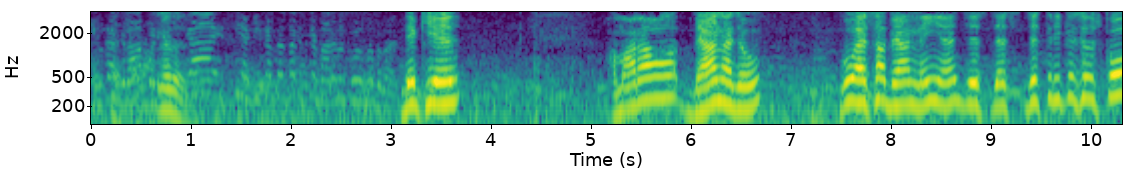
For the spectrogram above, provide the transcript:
उनका ग्राफ बढ़िया तो क्या इसकी हकीकत है सर इसके बारे में थोड़ा सा बताएं देखिए हमारा बयान है जो वो ऐसा बयान नहीं है जिस जिस जिस तरीके से उसको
